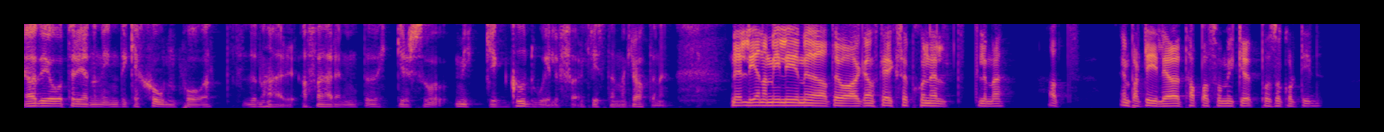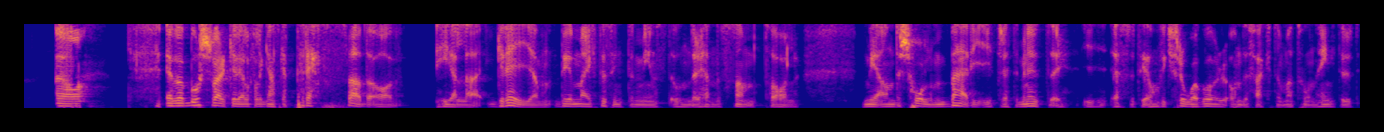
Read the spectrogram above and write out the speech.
Ja, det är återigen en indikation på att den här affären inte väcker så mycket goodwill för Kristdemokraterna. Men Lena Millin menar att det var ganska exceptionellt till och med. Att en partiledare tappar så mycket på så kort tid. Ja. Ebba Busch verkar i alla fall ganska pressad av hela grejen. Det märktes inte minst under hennes samtal med Anders Holmberg i 30 minuter i SVT. Hon fick frågor om det faktum att hon hängt ut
